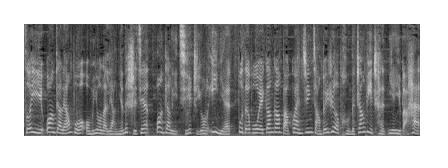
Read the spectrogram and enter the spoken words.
所以忘掉梁博，我们用了两年的时间；忘掉李琦，只用了一年。不得不为刚刚把冠军奖杯热捧的张碧晨捏一把汗。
